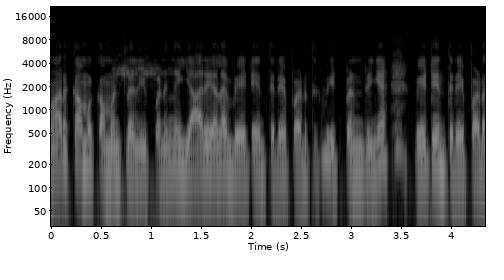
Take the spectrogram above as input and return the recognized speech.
மறக்காமல் கமெண்ட்டில் லீவ் பண்ணுங்கள் யார் யாரெல்லாம் வேட்டையன் திரைப்படத்துக்கு வெயிட் பண்ணுறீங்க வேட்டையன் திரைப்பட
